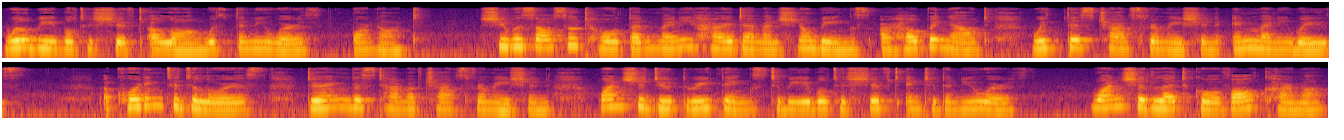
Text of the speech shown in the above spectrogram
will be able to shift along with the new Earth or not. She was also told that many higher dimensional beings are helping out with this transformation in many ways. According to Dolores, during this time of transformation, one should do three things to be able to shift into the new earth. One should let go of all karma,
